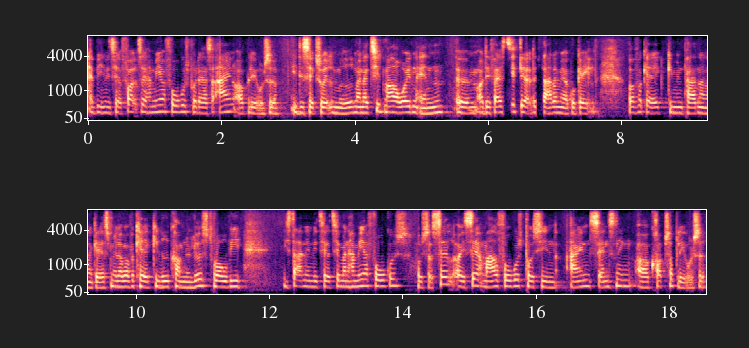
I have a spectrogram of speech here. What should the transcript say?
at vi inviterer folk til at have mere fokus på deres egen oplevelse i det seksuelle møde. Man er tit meget over i den anden, øh, og det er faktisk tit der, det starter med at gå galt. Hvorfor kan jeg ikke give min partner en orgasme, eller hvorfor kan jeg ikke give vedkommende lyst, hvor vi i starten inviterer til, at man har mere fokus hos sig selv, og især meget fokus på sin egen sansning og kropsoplevelse.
